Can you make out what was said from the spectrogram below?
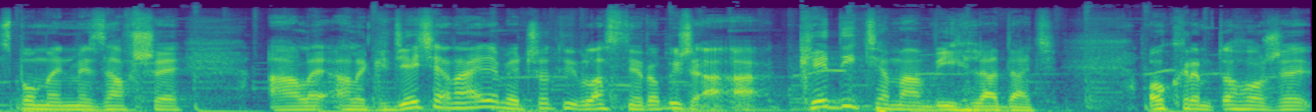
spomeňme za vše, ale, ale kde ťa nájdeme, čo ty vlastne robíš a, a kedy ťa mám vyhľadať? Okrem toho, že,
